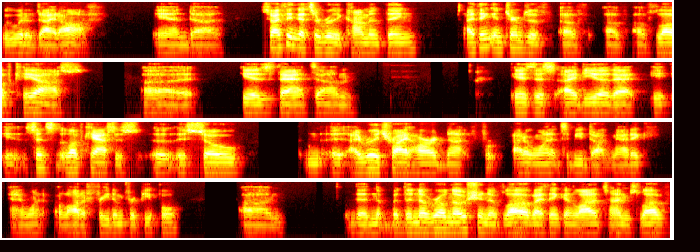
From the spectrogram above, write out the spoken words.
We would have died off. And uh, so I think that's a really common thing. I think in terms of of of, of love chaos, uh, is that um, is this idea that it, it, since the love chaos is uh, is so I really try hard not for I don't want it to be dogmatic and I want a lot of freedom for people. Um, the but the no, real notion of love, I think, in a lot of times, love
